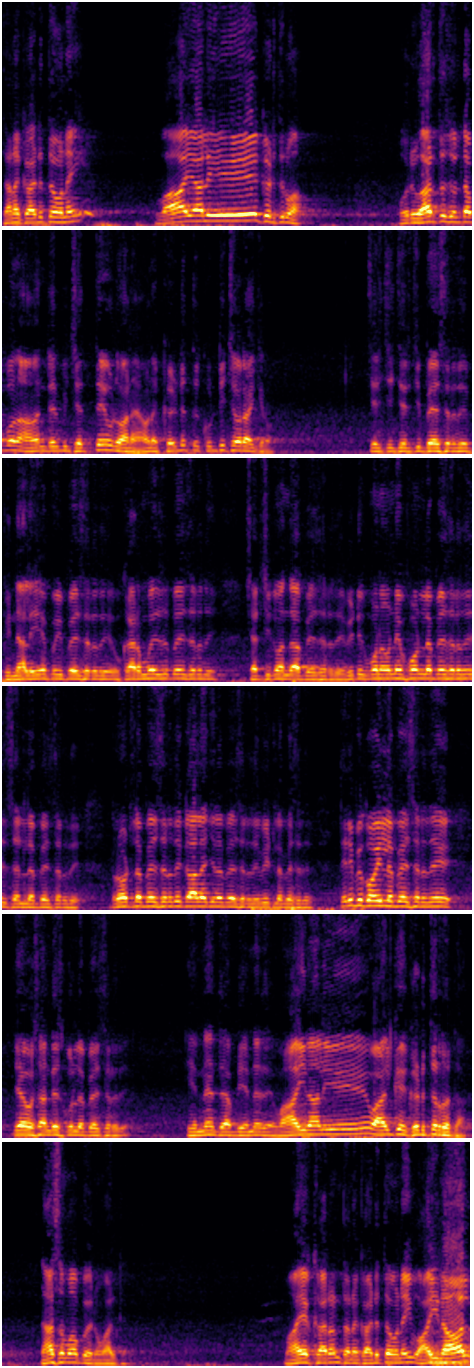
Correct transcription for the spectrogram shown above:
தனக்கு அடுத்தவனை வாயாலேயே கெடுத்துருவான். ஒரு வார்த்தை சொல்லிட்டா போதும். அவன் திருப்பி செத்தே விடுவானே. அவனை கெடுத்து குட்டிச்சோராக்கிறோம் சிரிச்சு சிரிச்சு பேசுறது பின்னாலேயே போய் பேசுறது உட்காரம் போது பேசுறது சர்ச்சுக்கு வந்தா பேசுறது வீட்டுக்கு போன உடனே போன்ல பேசுறது செல்ல பேசுறது ரோட்ல பேசுறது காலேஜில் பேசுறது வீட்டில் பேசுறது திருப்பி கோயில்ல பேசுறது சண்டே ஸ்கூல்ல பேசுறது. என்னது அப்படி என்னது? வாயினாலேயே வாழ்க்கையை கெடுத்துறது தான். நாசமா போயிடும் வாழ்க்கை. மாயக்காரன் தனக்கு அடுத்தவனை வாயினால்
